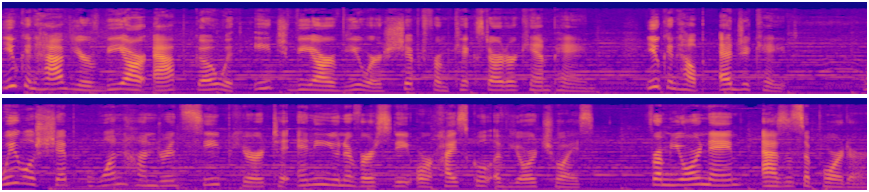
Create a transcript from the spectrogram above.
You can have your VR app go with each VR viewer shipped from Kickstarter campaign. You can help educate. We will ship 100 CPure to any university or high school of your choice from your name as a supporter.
